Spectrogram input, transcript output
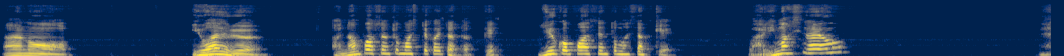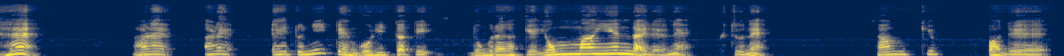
あの、いわゆる、あ、何パーセント増しって書いてあったっけ ?15% 増しだっけ？割り増しだよ。ねえ。あれ、あれ、えっ、ー、と、2.5リッターってどんぐらいだっけ ?4 万円台だよね。普通ね。3キュッパで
